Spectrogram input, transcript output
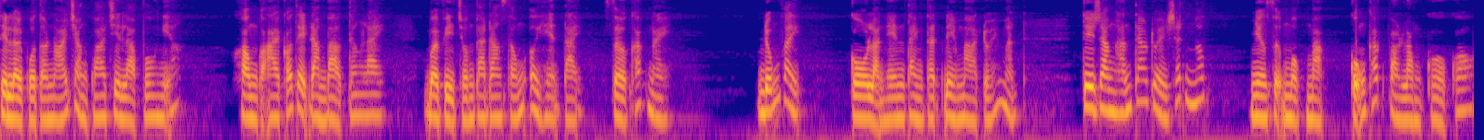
thì lời của tớ nói chẳng qua chỉ là vô nghĩa. Không có ai có thể đảm bảo tương lai, bởi vì chúng ta đang sống ở hiện tại, giờ khắc này. Đúng vậy, cô là nên thành thật để mà đối mặt. Tuy rằng hắn theo đuổi rất ngốc, nhưng sự mộc mạc cũng khắc vào lòng của cô.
